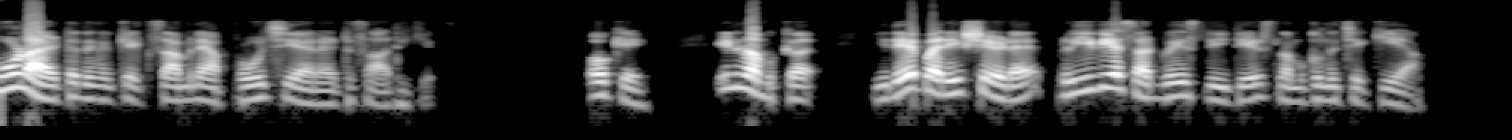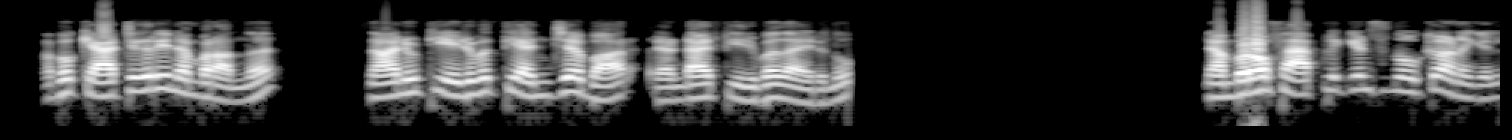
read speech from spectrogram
കൂളായിട്ട് നിങ്ങൾക്ക് എക്സാമിനെ അപ്രോച്ച് ചെയ്യാനായിട്ട് സാധിക്കും. ഓക്കെ ഇനി നമുക്ക് ഇതേ പരീക്ഷയുടെ പ്രീവിയസ് അഡ്വൈസ് ഡീറ്റെയിൽസ് നമുക്കൊന്ന് ചെക്ക് ചെയ്യാം. അപ്പോൾ കാറ്റഗറി നമ്പർ അന്ന് നാനൂറ്റി എഴുപത്തി അഞ്ച് ബാർ രണ്ടായിരത്തി ഇരുപതായിരുന്നു നമ്പർ ഓഫ് ആപ്ലിക്കൻസ് നോക്കുകയാണെങ്കിൽ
